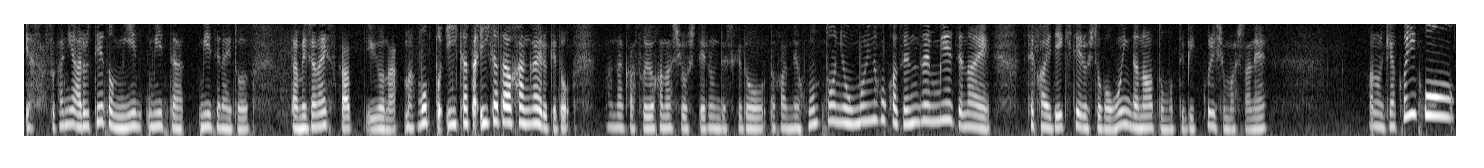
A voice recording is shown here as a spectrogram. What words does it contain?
いやさすがにある程度見え見えた見えてないとダメじゃないですかっていうような、まあ、もっと言い方言い方は考えるけど、まあ、なんかそういう話をしてるんですけどだからね本当に思いのほか全然見えてない世界で生きてる人が多いんだなと思ってびっくりしましたね。あの逆にこ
